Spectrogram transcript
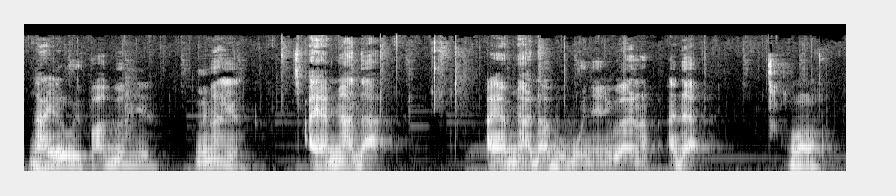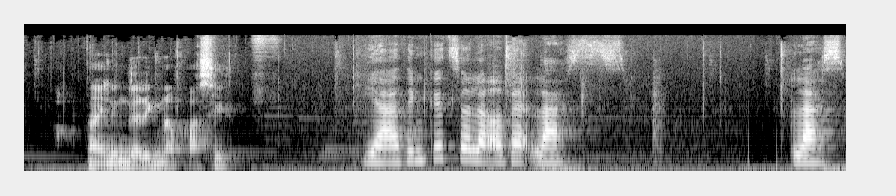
Nah, ini lebih bagus ya. Mana ya? Ayamnya ada. Ayamnya ada, bumbunya juga enak, ada. Oh. Nah, ini garingnya pas sih. Yeah, I think it's a little bit less less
